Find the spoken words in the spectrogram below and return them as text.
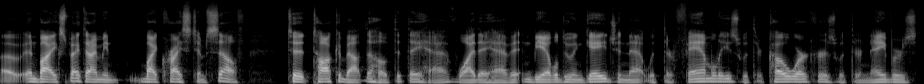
uh, and by expected, I mean by Christ Himself, to talk about the hope that they have, why they have it, and be able to engage in that with their families, with their coworkers, with their neighbors.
